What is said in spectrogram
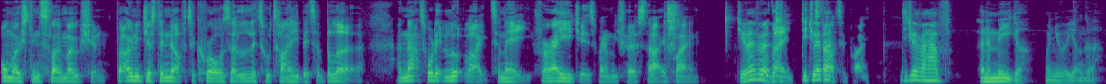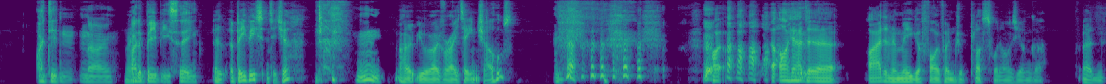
almost in slow motion, but only just enough to cause a little tiny bit of blur. And that's what it looked like to me for ages when we first started playing. Do you ever? They did you ever? started playing. Did you ever have an Amiga when you were younger? I didn't know. Right. I had a BBC. A, a BBC? Did you? Mm. I hope you were over eighteen, Charles. I, I had a. I had an Amiga 500 Plus when I was younger, and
